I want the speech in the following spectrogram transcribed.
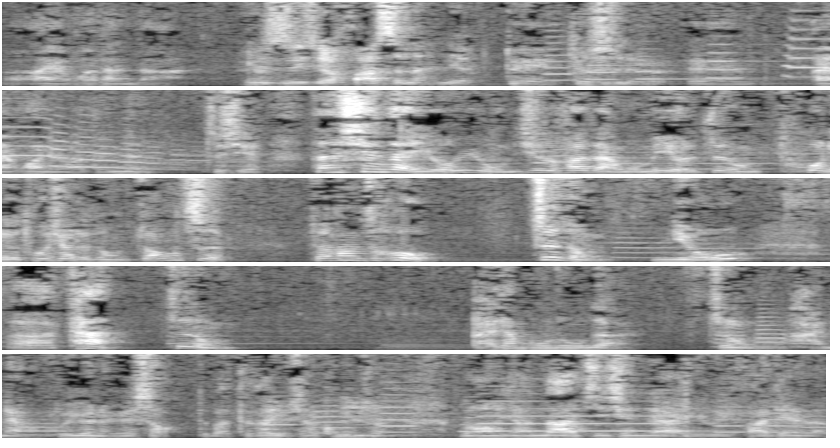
呃二氧化碳呐、尤其是一些化石燃料。对，就是呃二氧化硫啊等等这些。但是现在由于我们技术发展，我们有了这种脱硫脱硝的这种装置，装上之后，这种硫、呃碳这种排向空中的这种含量会越来越少，对吧？得到有效控制。然后像垃圾现在也可以发电了，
